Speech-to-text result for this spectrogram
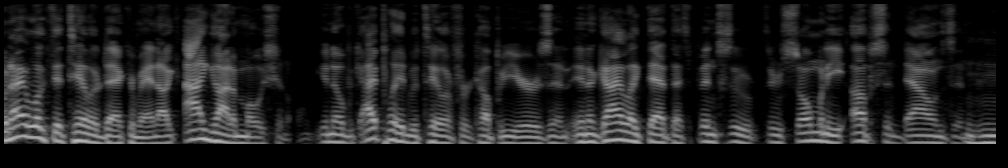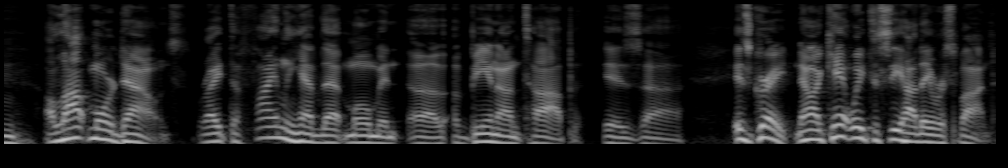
when I looked at Taylor Decker, man, like I got emotional. You know, I played with Taylor for a couple years, and, and a guy like that that's been through through so many ups and downs, and mm-hmm. a lot more downs, right? To finally have that moment uh, of being on top is uh, is great. Now I can't wait to see how they respond.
